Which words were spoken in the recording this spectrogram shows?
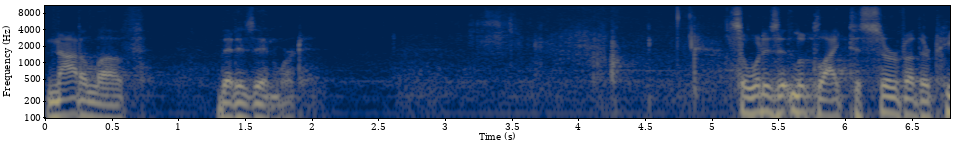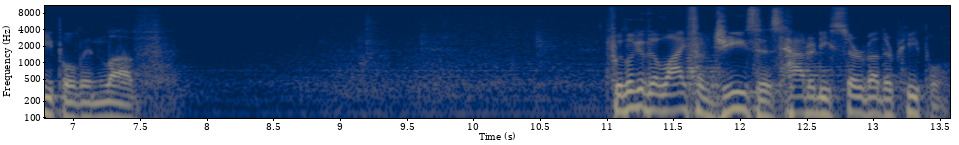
not a love that is inward. So, what does it look like to serve other people in love? If we look at the life of Jesus, how did he serve other people?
